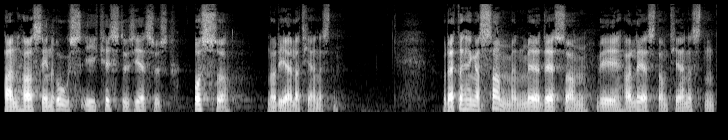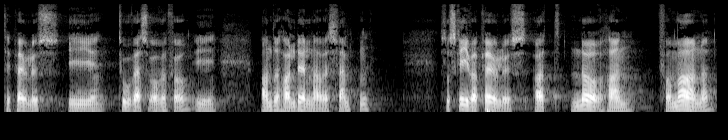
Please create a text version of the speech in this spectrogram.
Han har sin ros i Kristus Jesus også når det gjelder tjenesten. Og Dette henger sammen med det som vi har lest om tjenesten til Paulus i to vers ovenfor, i andre halvdelen av vers 15. Så skriver Paulus at når han formaner,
